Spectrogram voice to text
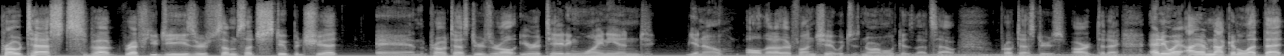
protests about refugees or some such stupid shit, and the protesters are all irritating, whiny, and you know all that other fun shit, which is normal because that's how protesters are today. Anyway, I am not going to let that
